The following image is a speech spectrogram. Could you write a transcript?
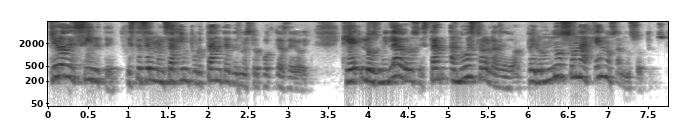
quiero decirte, este es el mensaje importante de nuestro podcast de hoy, que los milagros están a nuestro alrededor, pero no son ajenos a nosotros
